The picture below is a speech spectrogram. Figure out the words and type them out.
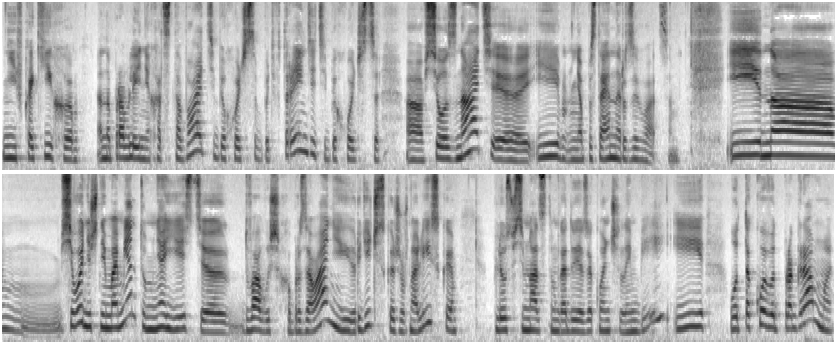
ни в каких э, направлениях отставать, тебе хочется быть в тренде, тебе хочется э, все знать и постоянно развиваться. И на сегодняшний момент у меня есть два высших образования, юридическое, журналистское – Плюс в семнадцатом году я закончила MBA, и вот такой вот программы,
